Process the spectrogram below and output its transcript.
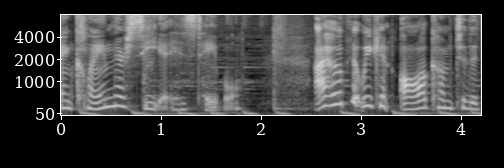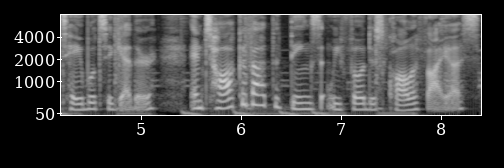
and claim their seat at his table. I hope that we can all come to the table together and talk about the things that we feel disqualify us,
